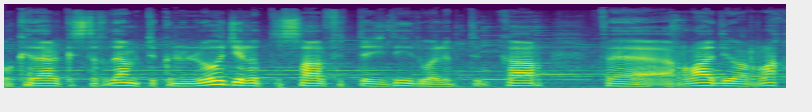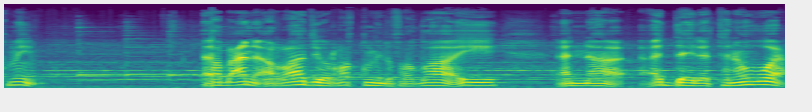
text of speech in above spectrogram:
وكذلك استخدام التكنولوجيا للاتصال في التجديد والابتكار في الراديو الرقمي. طبعا الراديو الرقمي الفضائي أن أدى إلى تنوع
